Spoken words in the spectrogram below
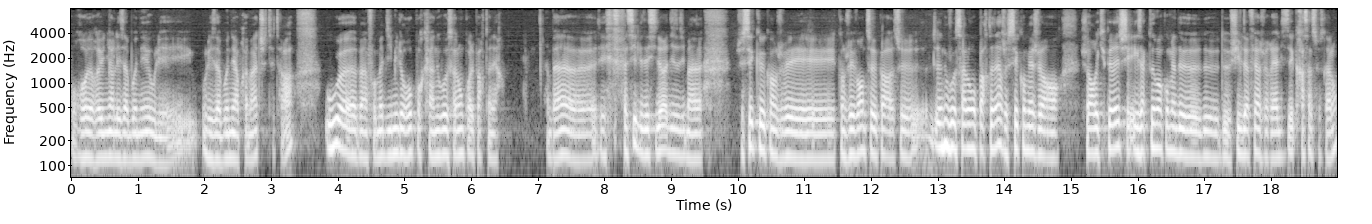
pour réunir les abonnés ou les, abonnés après match, etc. Ou il ben, faut mettre 10 000 euros pour créer un nouveau salon pour les partenaires. Ben, euh, c'est facile, les décideurs disent ben, je sais que quand je vais, quand je vais vendre ce, nouveau salon aux partenaires, je sais combien je vais en, récupérer, je sais exactement combien de, de, chiffre d'affaires je vais réaliser grâce à ce salon.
